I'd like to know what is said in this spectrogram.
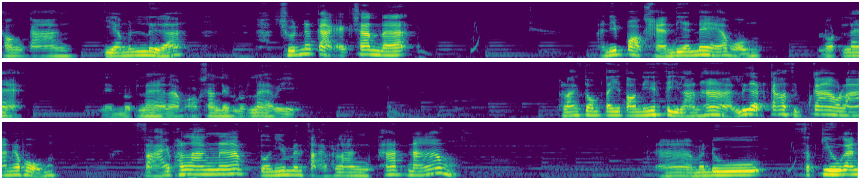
ช่องกลาง เกียร์มันเหลือ ชุดหน้ากากแอคชั่นนะ อันนี้ปอกแขนเดียนเน่ครับผมลดแร่เน้นลดแร่นะครับออปชันเลือกลดแร่ไปอีก พลังโจมตีตอนนี้4ล้าน5เลือด 99 ล้านครับผม สายพลังนะครับ ตัวนี้เป็นสายพลังธาตุน้ำอ่ามาดูสกิลกัน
